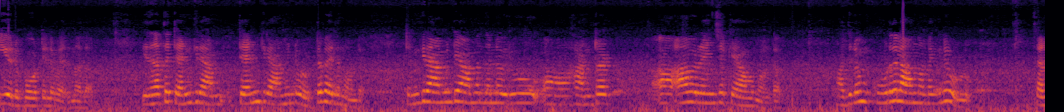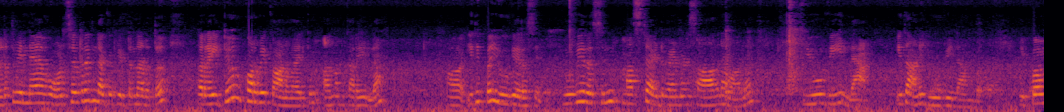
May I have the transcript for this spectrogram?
ഈ ഒരു ബോട്ടിൽ വരുന്നത്. ഇതിനകത്ത് ടെൻ ഗ്രാം ടെൻ ഗ്രാമിന്റെ തൊട്ട് വരുന്നുണ്ട്. ടെൻ ഗ്രാമിന്റെ ആകുമ്പോൾ തന്നെ ഒരു ഹൺഡ്രഡ് ആ റേഞ്ചൊക്കെ ആവുന്നുണ്ട്. അതിലും കൂടുതലാവുന്നുണ്ടെങ്കിലേ ഉള്ളൂ. ചിലടത്ത് പിന്നെ ഹോൾസെയിൽ റേറ്റിലൊക്കെ കിട്ടുന്നിടത്ത് റേറ്റ് കുറവേ കാണുമായിരിക്കും. അത് നമുക്കറിയില്ല. ഇതിപ്പോൾ U V resin U V resin മസ്റ്റായിട്ട് വേണ്ട ഒരു സാധനമാണ് യു വി ലാമ്പ് ഇതാണ് യു വി ലാമ്പ് ഇപ്പം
